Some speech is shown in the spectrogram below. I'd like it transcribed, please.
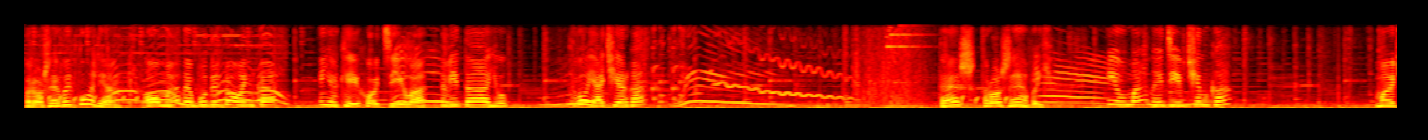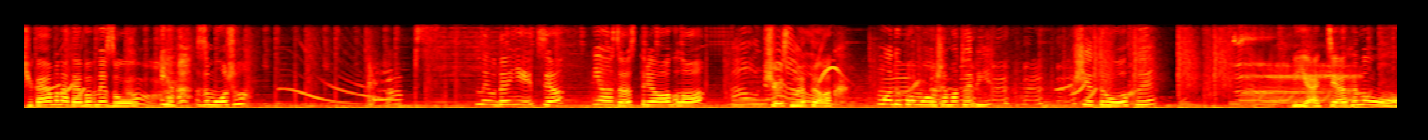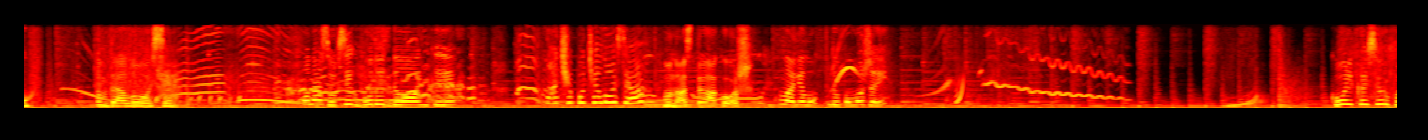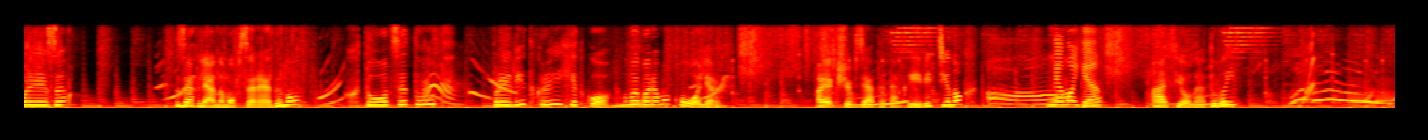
Рожевий колір. У мене буде донька. Як я й хотіла. Вітаю. Твоя черга. Теж рожевий. І в мене дівчинка. Ми чекаємо на тебе внизу. Я зможу. Не вдається. Я застрягла. Щось не так. Ми допоможемо тобі. Ще трохи. Я тягну. Вдалося. У нас у всіх будуть доньки. Наче почалося. У нас також. Лалілу, допоможи. Колька сюрпризи. Заглянемо всередину. Хто це тут? Привіт, крихітко. Виберемо колір. А якщо взяти такий відтінок, Не моє. а фіолетовий?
